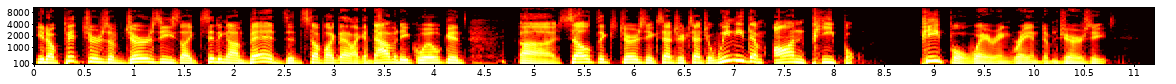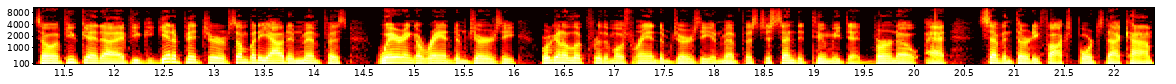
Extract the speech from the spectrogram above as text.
you know, pictures of jerseys like sitting on beds and stuff like that, like a Dominique Wilkins, uh, Celtics jersey, et cetera, et cetera. We need them on people. People wearing random jerseys. So if you could uh, if you could get a picture of somebody out in Memphis wearing a random jersey, we're going to look for the most random jersey in Memphis. Just send it to me at verno at 730foxsports.com.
